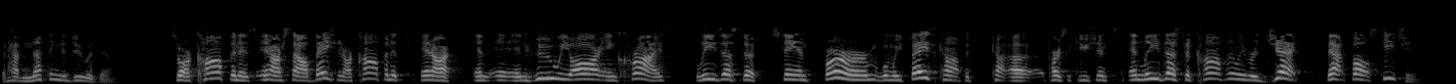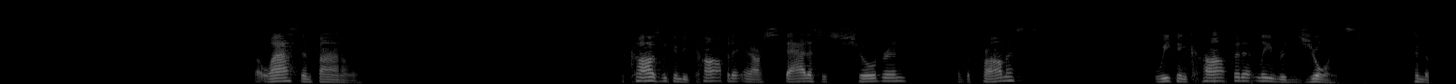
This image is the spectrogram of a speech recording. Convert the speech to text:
but have nothing to do with them. So, our confidence in our salvation, our confidence in, our, in, in who we are in Christ, leads us to stand firm when we face conf- uh, persecution and leads us to confidently reject that false teaching. But last and finally, because we can be confident in our status as children of the promise, we can confidently rejoice in the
